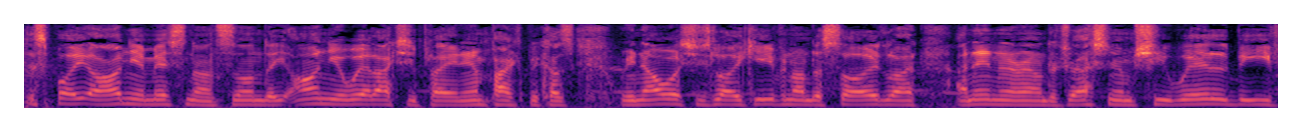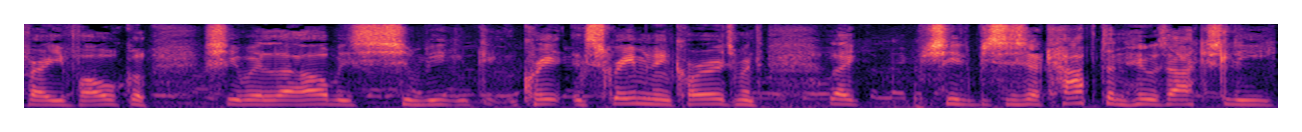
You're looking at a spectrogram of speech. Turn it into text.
Despite Anya missing on Sunday, Anya will actually play an impact because we know what she's like even on the sideline and in and around the dressing room. She will be very vocal. She will always she'll be screaming encouragement. Like she, she's a captain who's actually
